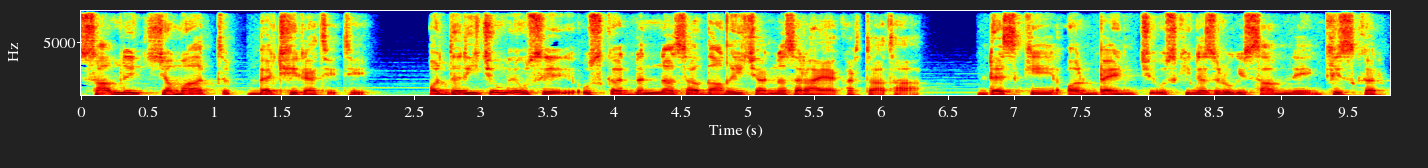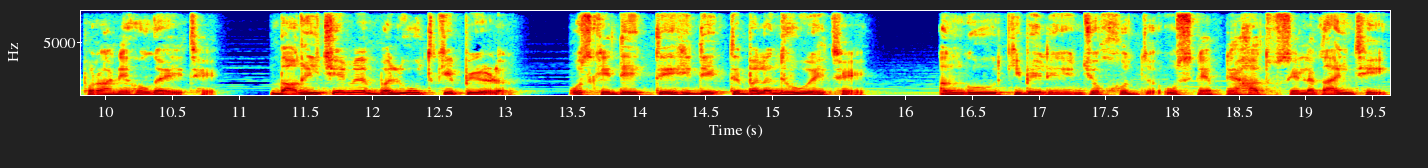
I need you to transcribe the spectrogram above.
सामने जमात बैठी रहती थी। और दरीचों में उसे उसका नन्ना सा बागीचा नज़र आया करता था। डेस्कें और बेंच उसकी नज़रों के सामने घिसकर पुराने हो गए थे। बागीचे में बलूत के पेड़ उसके देखते ही देखते बुलंद हुए थे। अंगूर की बेलें जो खुद उसने अपने हाथों से लगाई थी,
